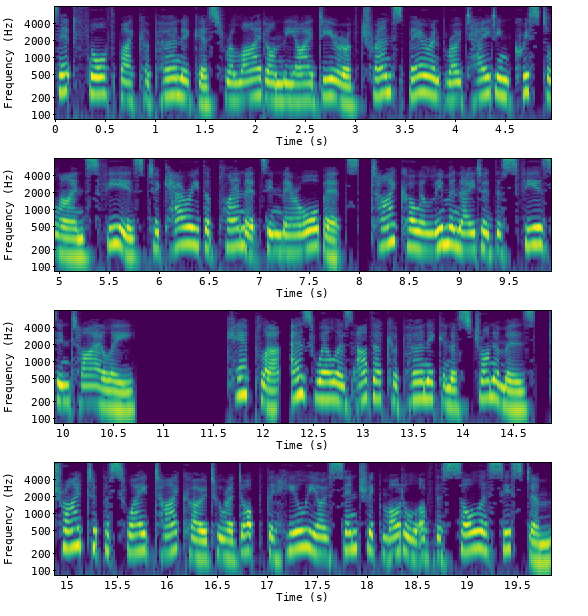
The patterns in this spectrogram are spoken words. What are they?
set forth by Copernicus relied on the idea of transparent rotating crystalline spheres to carry the planets in their orbits, Tycho eliminated the spheres entirely. Kepler, as well as other Copernican astronomers, tried to persuade Tycho to adopt the heliocentric model of the Solar System,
